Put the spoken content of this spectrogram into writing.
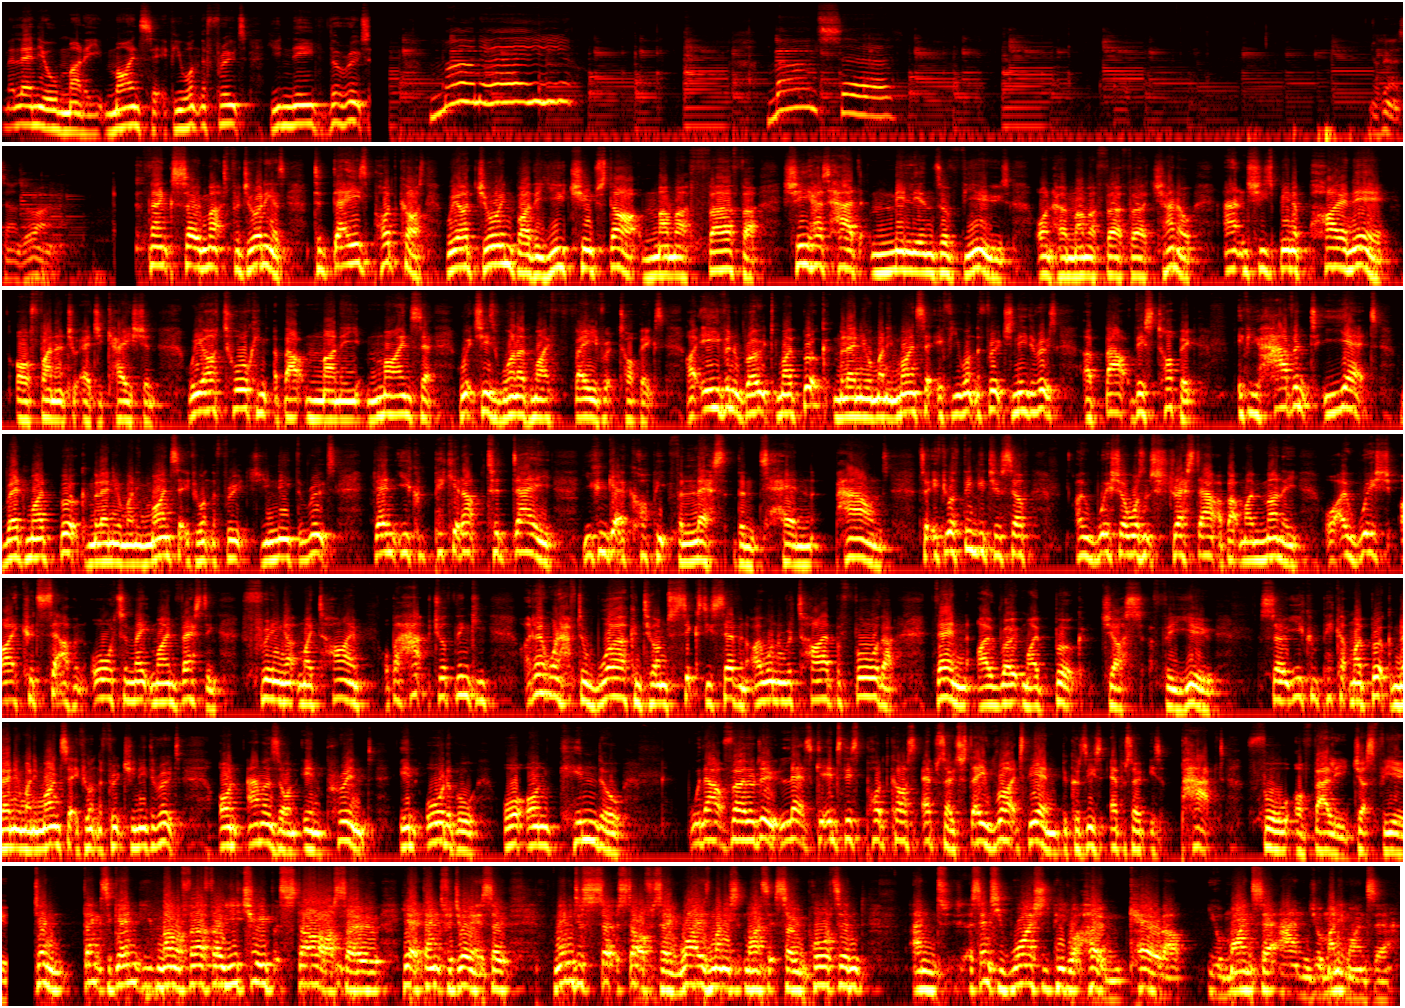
Millennial money mindset. If you want the fruit, you need the roots. Money mindset. I think that sounds alright. Thanks so much for joining us. Today's podcast, we are joined by the YouTube star Mama Fire. She has had millions of views on her Mama Fire channel and she's been a pioneer of financial education. We are talking about money mindset, which is one of my favorite topics. I even wrote my book, Millennial Money Mindset. If you want the fruits, you need the roots, about this topic. If you haven't yet read my book, Millennial Money Mindset, if you want the fruits, you need the roots, then you can pick it up today. You can get a copy for less than £10. So if you're thinking to yourself, I wish I wasn't stressed out about my money, or I wish I could set up and automate my investing, freeing up my time. Or perhaps you're thinking, I don't want to have to work until I'm 67, I want to retire before that. Then I wrote my book just for you. So you can pick up my book, Millennial Money Mindset, if you want the fruit you need the roots, on Amazon, in print, in Audible, or on Kindle. Without further ado, let's get into this podcast episode. Stay right to the end because this episode is packed full of value just for you. Jen, thanks again, Mama Fire, YouTube star. So yeah, thanks for joining us. So maybe just start off saying why is money mindset so important, and essentially why should people at home care about your mindset and your money mindset?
